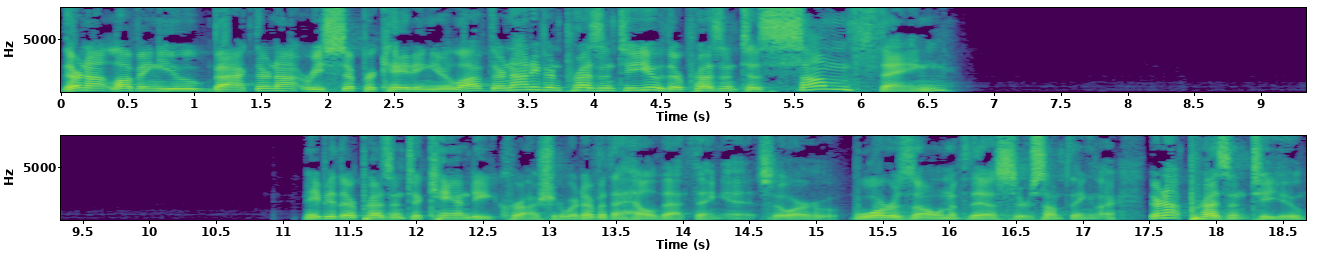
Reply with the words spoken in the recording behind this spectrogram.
They're not loving you back. They're not reciprocating your love. They're not even present to you. They're present to something. Maybe they're present to Candy Crush or whatever the hell that thing is, or War Zone of this or something. They're not present to you.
